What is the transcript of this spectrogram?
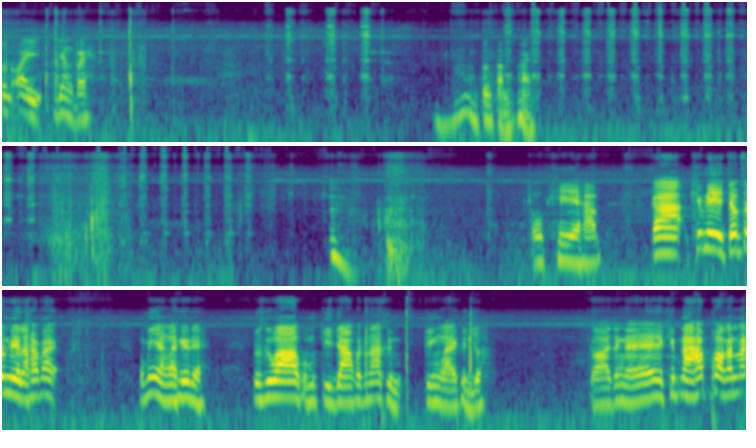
ต้นอ้อยย่างไปอืมต้นต่ำหาย โอเคครับ ก็คลิปนี้จบสำเร็จแล้วครับไอ้ผมมีอย่างไรคลิปนี้รู้สึกว่าผมกรีดยางพัฒนาขึ้นกิ่งไหลขึ้นเยอะก็จังไหนคลิปหน้าครับพอกันไหม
